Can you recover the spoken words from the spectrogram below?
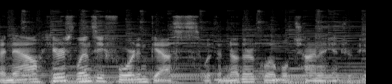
And now, here's Lindsey Ford and guests with another Global China interview.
